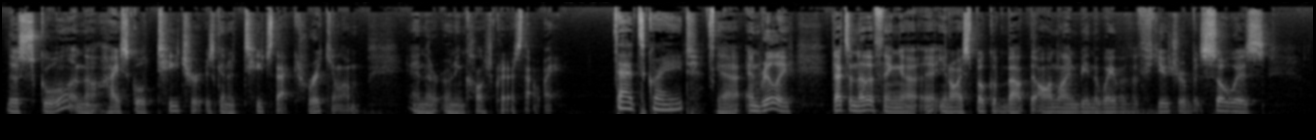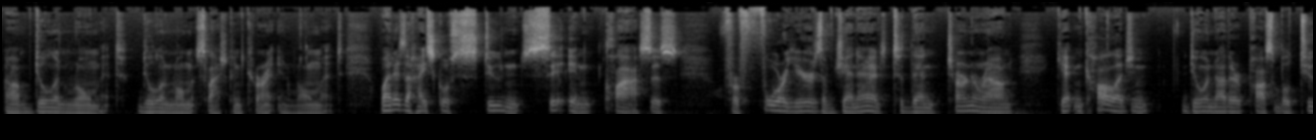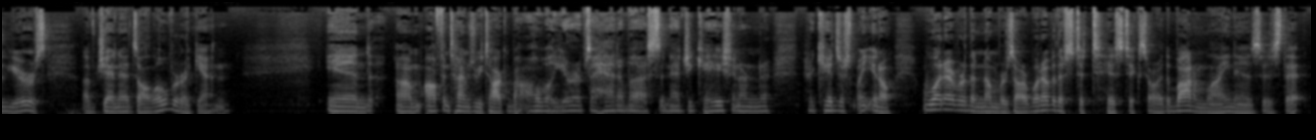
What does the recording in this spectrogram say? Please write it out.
the school and the high school teacher is going to teach that curriculum and they're earning college credits that way. That's great. Yeah, and really, that's another thing. Uh, you know, I spoke about the online being the wave of the future, but so is um, dual enrollment, dual enrollment slash concurrent enrollment. Why does a high school student sit in classes for four years of gen ed to then turn around, get in college, and do another possible two years of gen eds all over again? And um, oftentimes we talk about, oh, well, Europe's ahead of us in education, and their, their kids are, smart," you know, whatever the numbers are, whatever the statistics are. The bottom line is, is that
